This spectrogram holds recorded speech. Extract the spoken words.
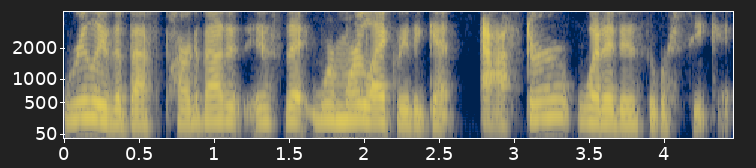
really, the best part about it is that we're more likely to get after what it is that we're seeking.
